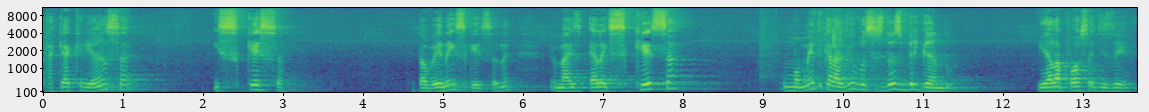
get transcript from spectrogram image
para que a criança esqueça, talvez nem esqueça, né? Mas ela esqueça o momento que ela viu vocês dois brigando e ela possa dizer,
